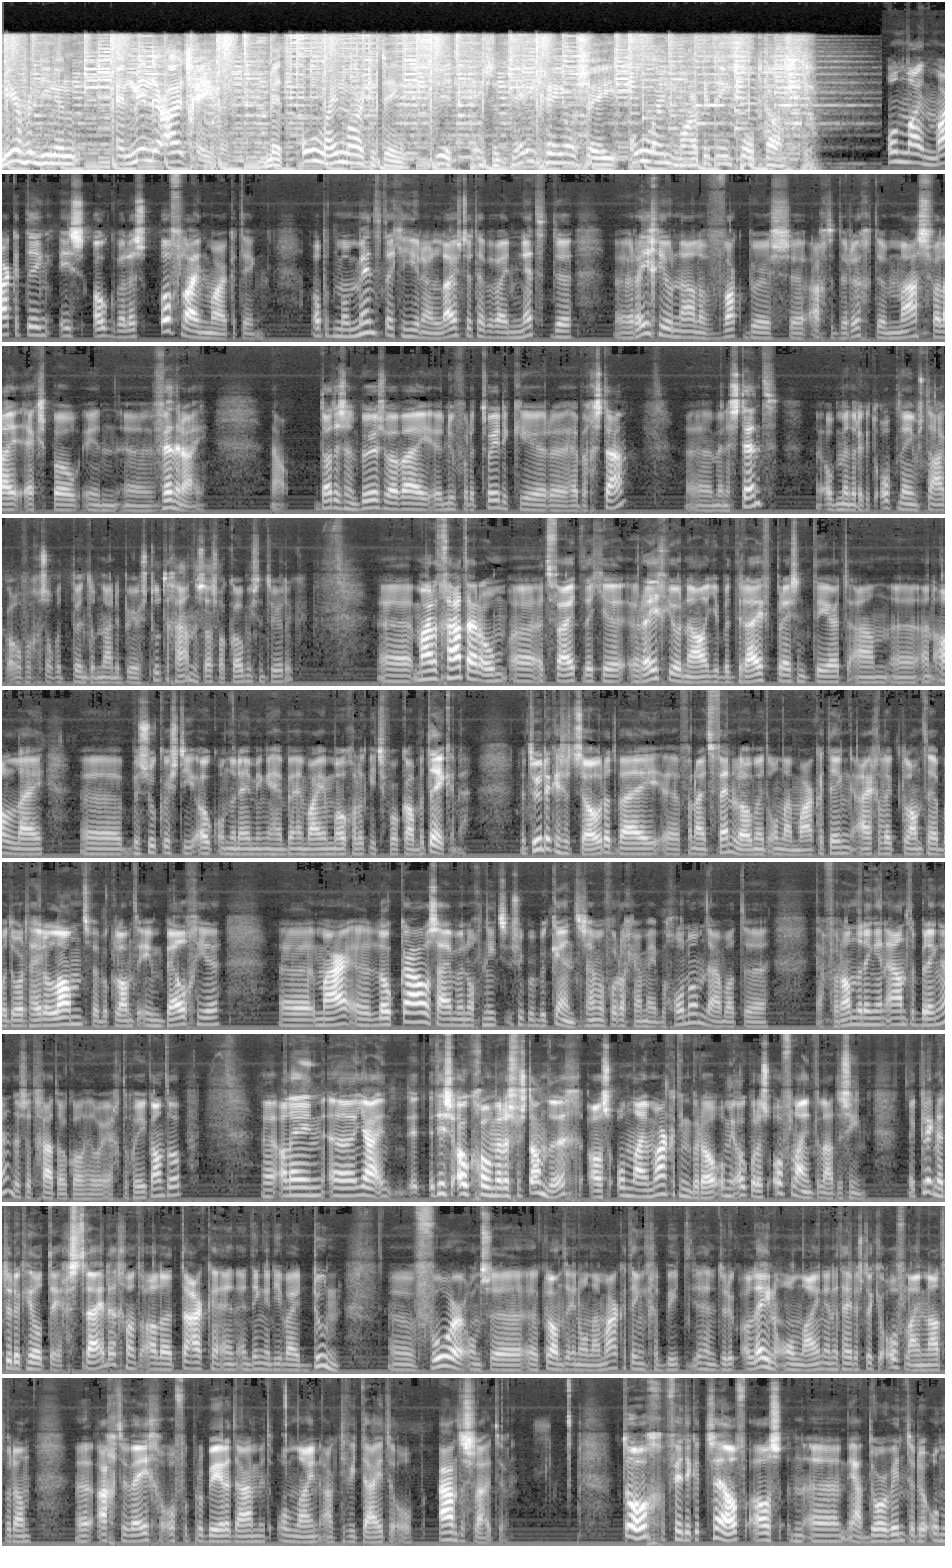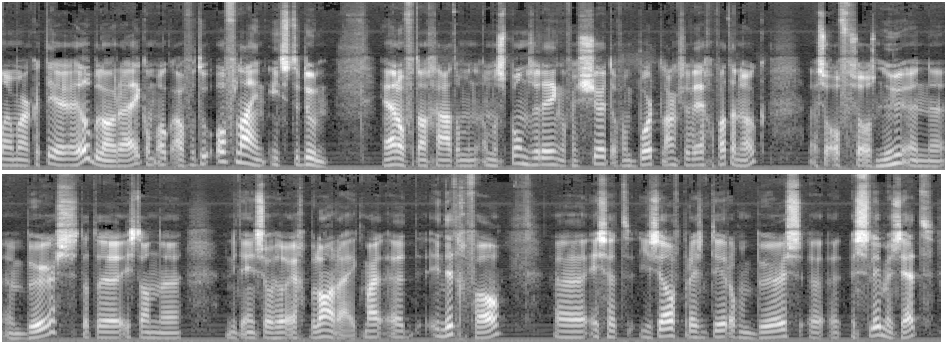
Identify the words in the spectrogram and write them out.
meer verdienen en minder uitgeven. met online marketing. Dit is de DGOC Online Marketing Podcast. Online marketing is ook wel eens offline marketing. Op het moment dat je hier naar luistert, hebben wij net de eh, regionale vakbeurs eh, achter de rug, de Maasvallei Expo in uh, Venray. Nou, dat is een beurs waar wij eh, nu voor de tweede keer eh, hebben gestaan, eh, met een stand. Op het moment dat ik het opneem, sta ik overigens op het punt om naar de beurs toe te gaan, dus dat is wel komisch natuurlijk. Uh, maar het gaat daarom uh, het feit dat je regionaal je bedrijf presenteert aan, uh, aan allerlei bezoekers die ook ondernemingen hebben en waar je mogelijk iets voor kan betekenen. Natuurlijk is het zo dat wij vanuit Venlo met online marketing eigenlijk klanten hebben door het hele land. We hebben klanten in België. maar lokaal zijn we nog niet super bekend. Daar zijn we vorig jaar mee begonnen om daar wat veranderingen in aan te brengen. Dus dat gaat ook al heel erg de goede kant op. Uh, alleen, uh, ja, het, is ook gewoon wel eens verstandig als online marketingbureau om je ook wel eens offline te laten zien. Dat klinkt natuurlijk heel tegenstrijdig, want alle taken en, en dingen die wij doen uh, voor onze klanten in online marketinggebied die zijn natuurlijk alleen online en het hele stukje offline laten we dan achterwege of we proberen daar met online activiteiten op aan te sluiten. Toch vind ik het zelf als een ja, doorwinterde online marketeer heel belangrijk om ook af en toe offline iets te doen. Ja, en of het dan gaat om een, om een sponsoring of een shirt of een bord langs de weg of wat dan ook. Uh, zo, of zoals nu een, uh, een beurs. Dat is dan niet eens zo heel erg belangrijk. Maar in dit geval is het jezelf presenteren op een beurs een slimme zet.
